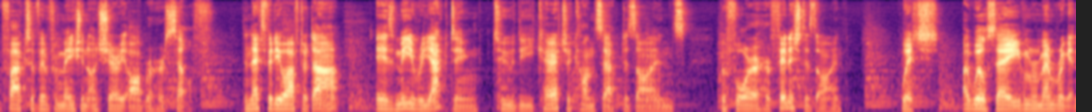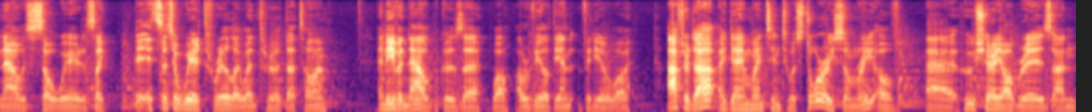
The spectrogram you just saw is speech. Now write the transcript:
facts of information on Sherry Arbor herself. The next video after that is me reacting to the character concept designs before her finished design, which I will say, even remembering it now is so weird. It's like, it's such a weird thrill I went through at that time. And even now, because, uh, well, I'll reveal at the end video why. After that, I then went into a story summary of uh, who Sherry Arbor is and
